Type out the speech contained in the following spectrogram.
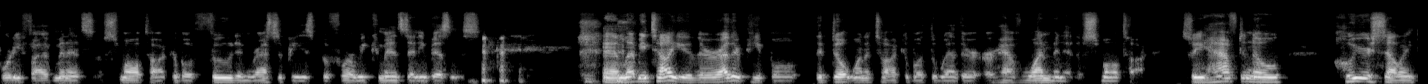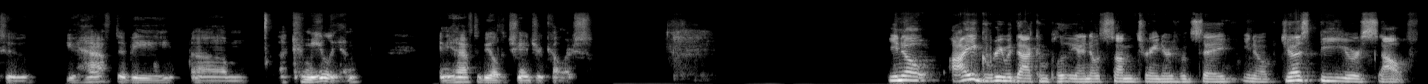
45 minutes of small talk about food and recipes before we commence any business. and let me tell you, there are other people that don't want to talk about the weather or have one minute of small talk. So you have to know who you're selling to you have to be um, a chameleon and you have to be able to change your colors. You know, I agree with that completely. I know some trainers would say, you know, just be yourself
